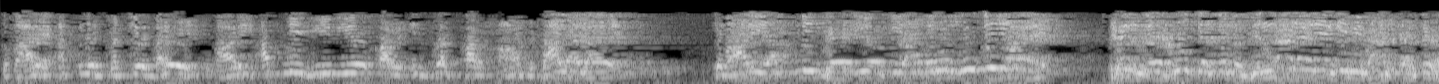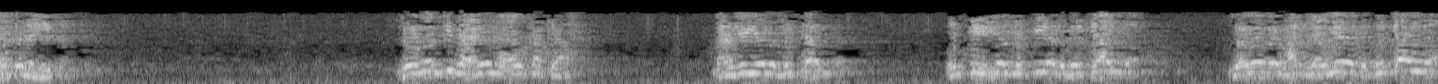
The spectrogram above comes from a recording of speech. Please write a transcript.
تمہارے اپنے بچے بڑے، تمہاری اپنی بیویوں پر عزت پر ہاتھ ڈالا جائے۔ تمہاری اپنی بیٹیوں کی آبرو سوچی جائے۔ پھر دیکھوں کہ تم زندہ رہنے کی بھی بات کرتے ہو کہ نہیں کرتے لوگوں کی بہنوں ماؤں کا کیا؟ میں یہ تو پھر کیا ہوا؟ ان کی عزت رکھی ہے تو پھر کیا ہوا؟ لوگوں کے گھر جل گئے تو پھر کیا ہوا؟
